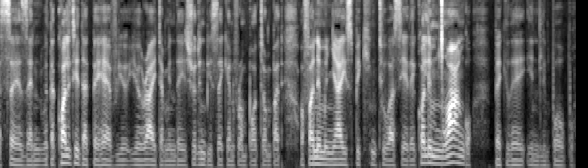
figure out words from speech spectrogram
says, and with the quality that they have. You, are right. I mean, they shouldn't be second from bottom. But Munyai is speaking to us here. They call him Mwango back there in Limpopo.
